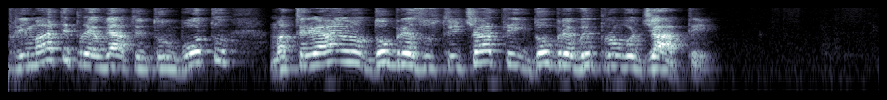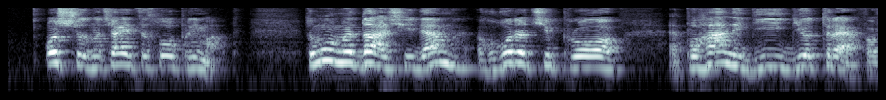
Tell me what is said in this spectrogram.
Приймати, проявляти турботу, матеріально добре зустрічати і добре випроводжати. Ось що означає це слово приймати. Тому ми далі йдемо, говорячи про погані дії Діотрефа,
